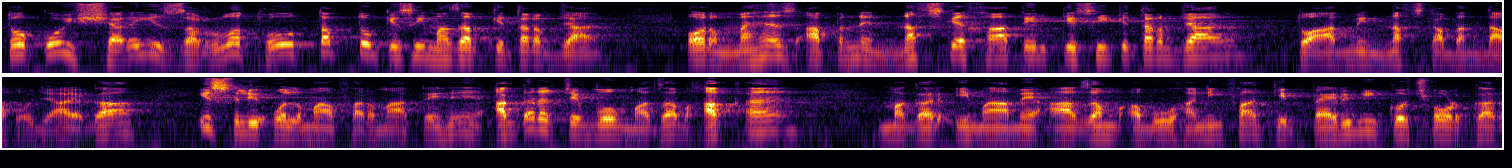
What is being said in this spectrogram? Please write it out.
تو کوئی شرعی ضرورت ہو تب تو کسی مذہب کی طرف جائے اور محض اپنے نفس کے خاطر کسی کی طرف جائے تو آدمی نفس کا بندہ ہو جائے گا۔ اس لیے علماء فرماتے ہیں، اگرچہ وہ مذہب حق ہے، مگر امام اعظم ابو حنیفہ کی پیروی کو چھوڑ کر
